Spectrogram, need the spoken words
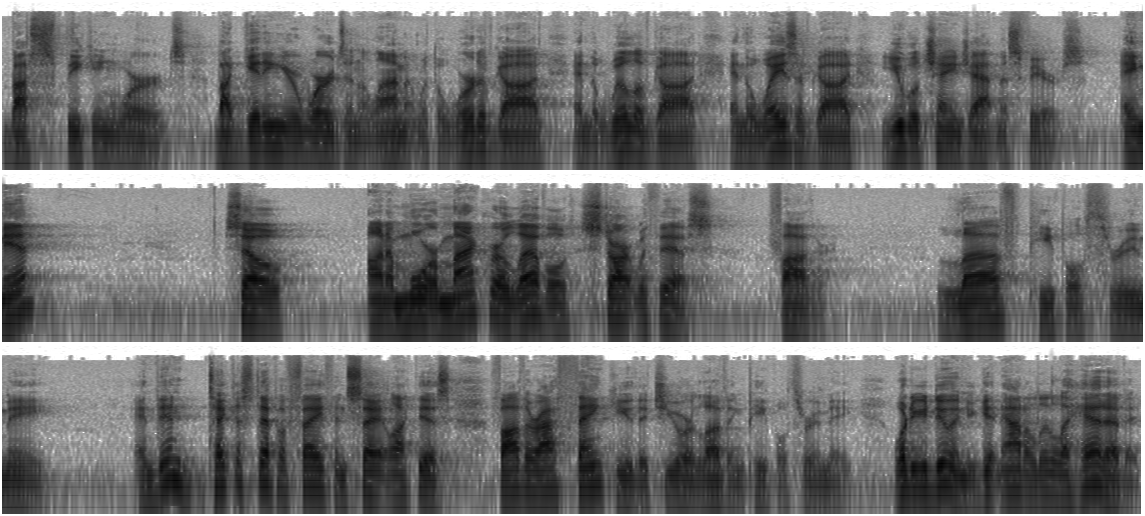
by speaking words, by getting your words in alignment with the Word of God and the will of God and the ways of God. You will change atmospheres. Amen? So, on a more micro level, start with this Father, love people through me. And then take a step of faith and say it like this Father, I thank you that you are loving people through me. What are you doing? You're getting out a little ahead of it.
